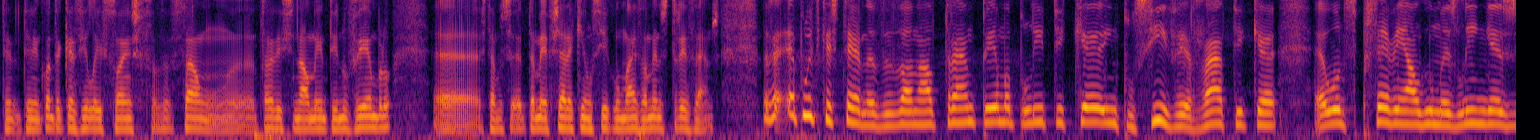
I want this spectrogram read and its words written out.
tendo em conta que as eleições são tradicionalmente em novembro, estamos também a fechar aqui um ciclo mais ou menos de três anos. Mas a, a política externa de Donald Trump é uma política impulsiva, errática, eh, onde se percebem algumas linhas,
